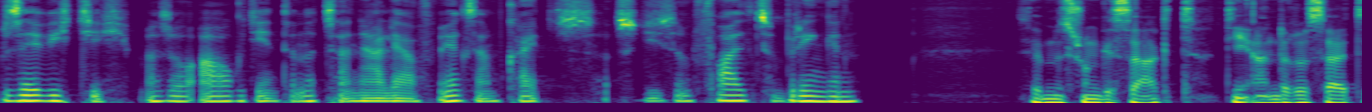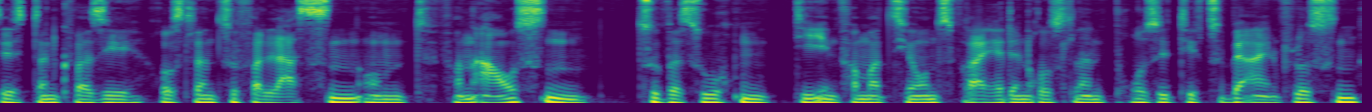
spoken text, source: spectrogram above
sehr wichtig, also auch die internationale Aufmerksamkeit zu diesem Fall zu bringen. Sie haben es schon gesagt, die andere Seite ist dann quasi Russland zu verlassen und von außen zu versuchen, die Informationsfreiheit in Russland positiv zu beeinflussen.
